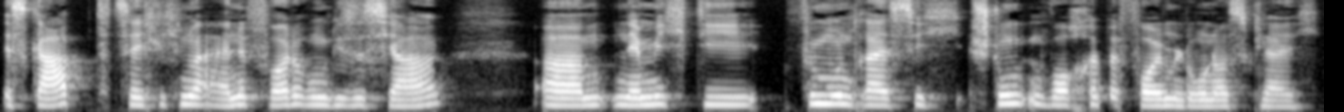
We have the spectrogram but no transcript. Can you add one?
Es gab tatsächlich nur eine Forderung dieses Jahr, ähm, nämlich die 35-Stunden-Woche bei vollem Lohnausgleich.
